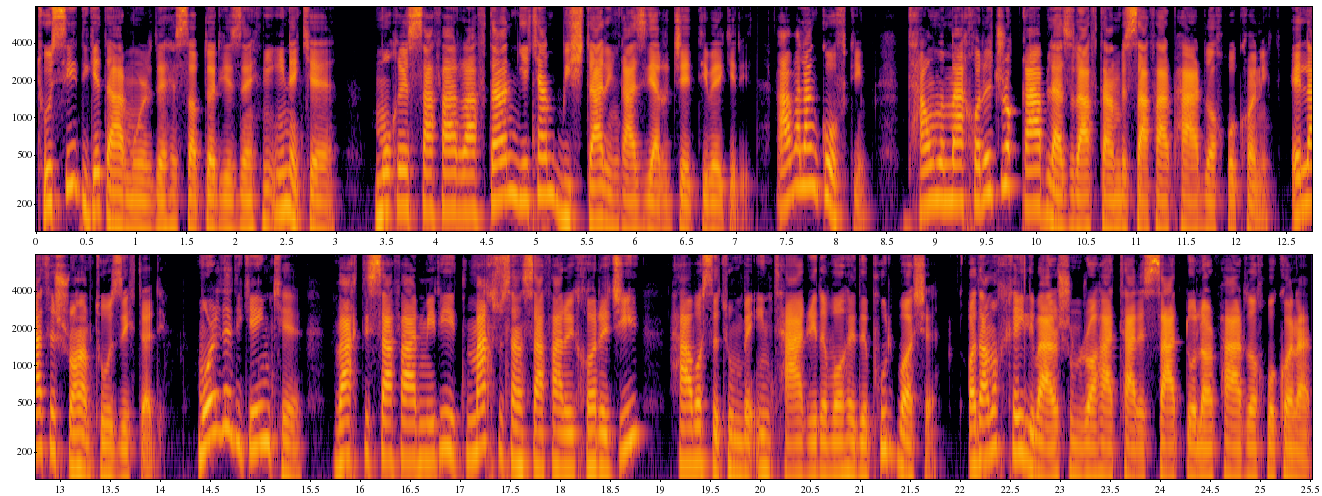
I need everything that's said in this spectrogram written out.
توصیه دیگه در مورد حسابداری ذهنی اینه که موقع سفر رفتن یکم بیشتر این قضیه رو جدی بگیرید. اولا گفتیم تمام مخارج رو قبل از رفتن به سفر پرداخت بکنید. علتش رو هم توضیح دادیم. مورد دیگه این که وقتی سفر میرید مخصوصا سفرهای خارجی حواستون به این تغییر واحد پول باشه. آدما خیلی براشون راحت تر 100 دلار پرداخت بکنن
